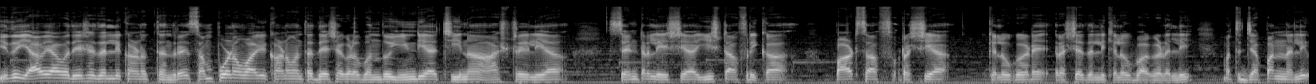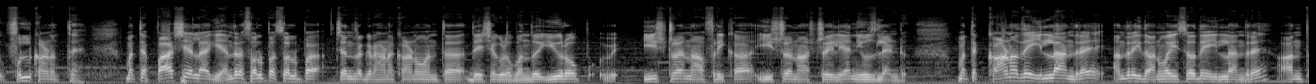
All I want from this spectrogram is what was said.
ಇದು ಯಾವ ಯಾವ ದೇಶದಲ್ಲಿ ಕಾಣುತ್ತೆ ಅಂದರೆ ಸಂಪೂರ್ಣವಾಗಿ ಕಾಣುವಂಥ ದೇಶಗಳು ಬಂದು India, China, Australia, central Asia, east Africa, parts of Russia ಕೆಲವು ಕಡೆ ರಷ್ಯಾದಲ್ಲಿ, ಕೆಲವು ಭಾಗಗಳಲ್ಲಿ ಮತ್ತು ಜಪಾನ್ನಲ್ಲಿ ಫುಲ್ ಕಾಣುತ್ತೆ. ಮತ್ತು ಪಾರ್ಷಿಯಲ್ ಆಗಿ ಅಂದರೆ ಸ್ವಲ್ಪ ಸ್ವಲ್ಪ ಚಂದ್ರಗ್ರಹಣ ಕಾಣುವಂಥ ದೇಶಗಳು ಬಂದು Europe eastern Africa eastern Australia New Zealand ಮತ್ತು ಕಾಣೋದೇ ಇಲ್ಲ ಅಂದರೆ ಅಂದರೆ ಇದು ಅನ್ವಯಿಸೋದೇ ಇಲ್ಲ ಅಂದರೆ ಅಂಥ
